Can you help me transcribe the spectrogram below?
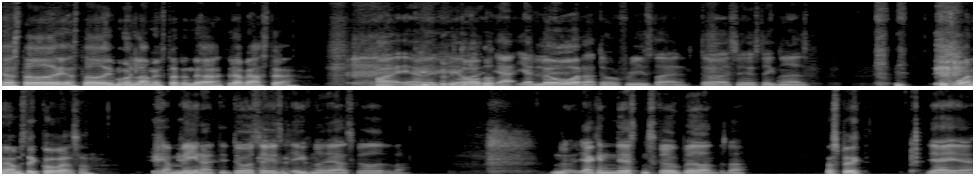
Jeg er stadig, jeg er stadig i mundlarm efter den der, det der vers der. Og ja, men Du det er var, jeg, jeg lover dig, det var freestyle. Det var seriøst ikke noget, jeg, Det tror jeg nærmest ikke på, altså. jeg mener, det, det var seriøst ikke noget, jeg har skrevet der. Nu- Jeg kan næsten skrive bedre end det der. Respekt. Ja, ja,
